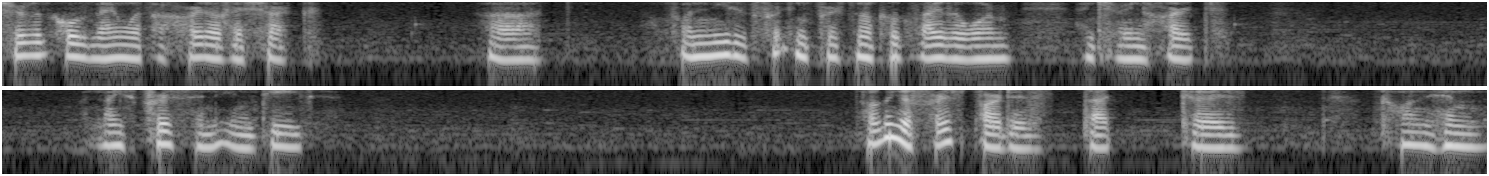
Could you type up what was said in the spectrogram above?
Shriveled old man with the heart of a shark. Uh, one needs in personal cook lies a warm and caring heart. A nice person indeed. I don't think the first part is that good. Calling him,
